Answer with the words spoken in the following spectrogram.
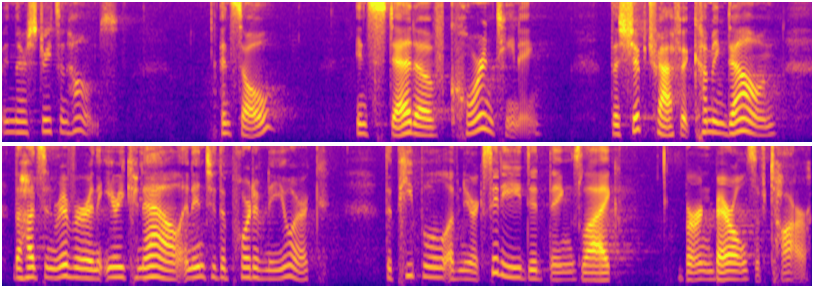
in their streets and homes." And so, instead of quarantining the ship traffic coming down the Hudson River and the Erie Canal and into the port of New York, the people of New York City did things like burn barrels of tar.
